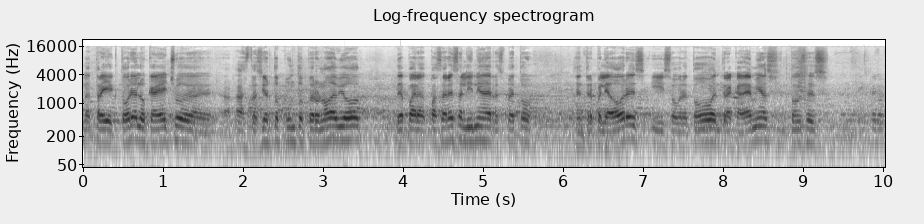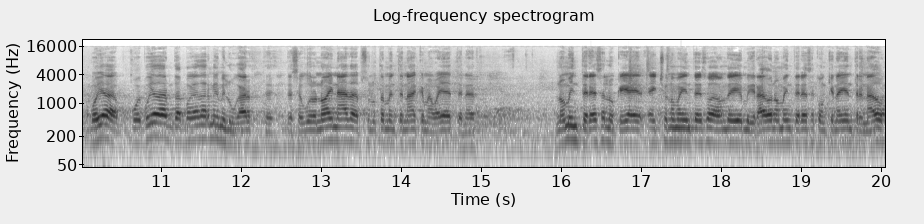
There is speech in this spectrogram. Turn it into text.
la trayectoria, lo que ha hecho eh, hasta cierto punto, pero no debió de para- pasar esa línea de respeto entre peleadores y sobre todo entre academias. Entonces, voy a, voy a, dar, voy a darme mi lugar, de, de seguro. No hay nada, absolutamente nada que me vaya a detener. No me interesa lo que haya hecho, no me interesa a dónde haya emigrado, no me interesa con quién haya entrenado.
